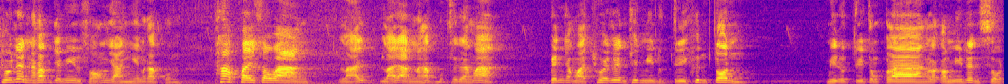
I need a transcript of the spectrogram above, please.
ช่วยเล่นนะครับ จะมีอยู่สองอย่างนี้นะครับผม ถ้าไฟสว่างหลายหลายอันนะครับผมแสดงว่าเป็นจังหวะช่วยเล่นที่มีดนตรีขึ้นต้น มีดนตรีตรงกลาง แล้วก็มีเล่นสด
